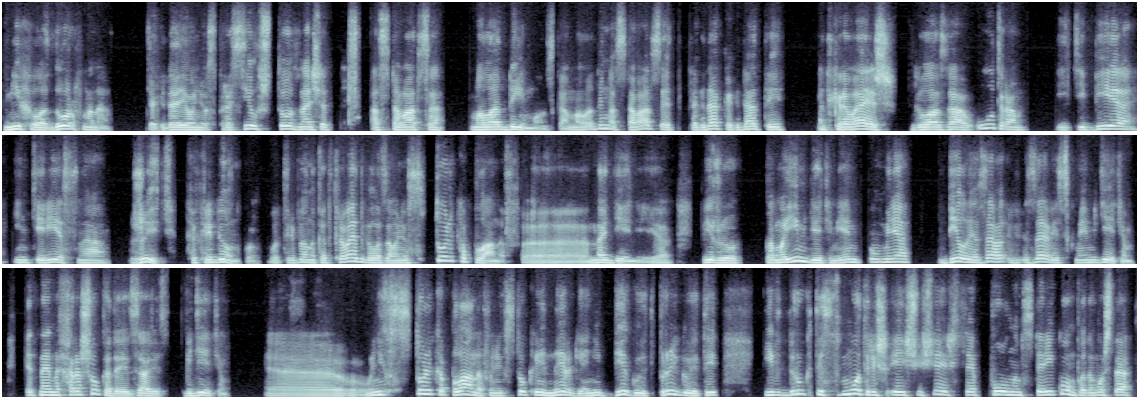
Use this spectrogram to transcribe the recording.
Михала Дорфмана, когда я у него спросил, что значит оставаться молодым. Он сказал, молодым оставаться это тогда, когда ты открываешь глаза утром, и тебе интересно жить, как ребенку. Вот ребенок открывает глаза, у него столько планов э, на день. Я вижу по моим детям, я, у меня белая зависть к моим детям. Это, наверное, хорошо, когда есть зависть к детям. Э, у них столько планов, у них столько энергии, они бегают, прыгают, и, и вдруг ты смотришь и ощущаешь себя полным стариком, потому что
